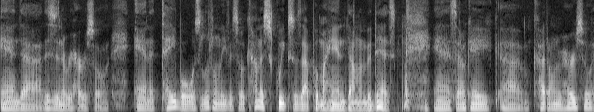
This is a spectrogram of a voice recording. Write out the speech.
and uh, this is in a rehearsal, and the table was a little uneven, so it kind of squeaks as I put my hand down on the desk. And I said, okay, uh, cut on rehearsal.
